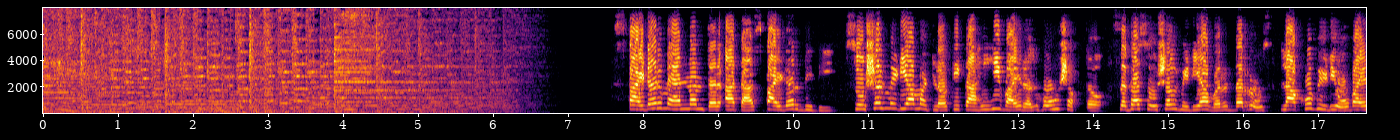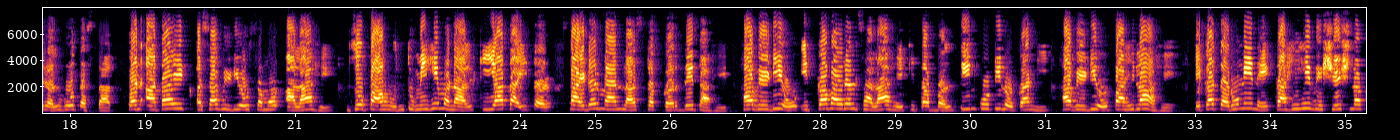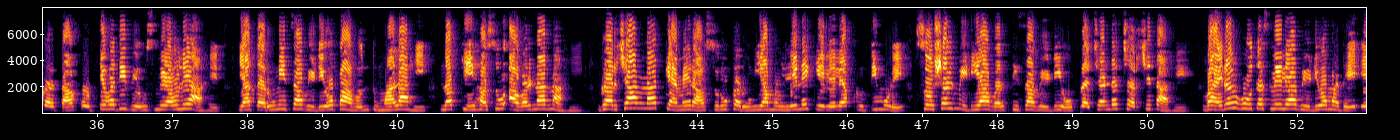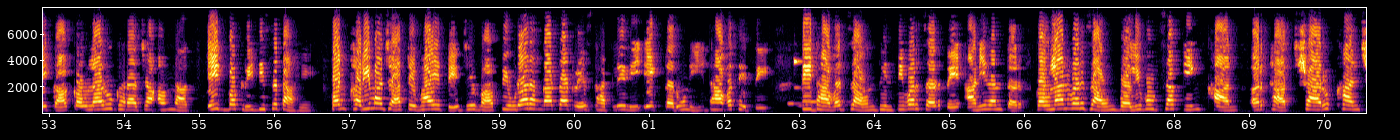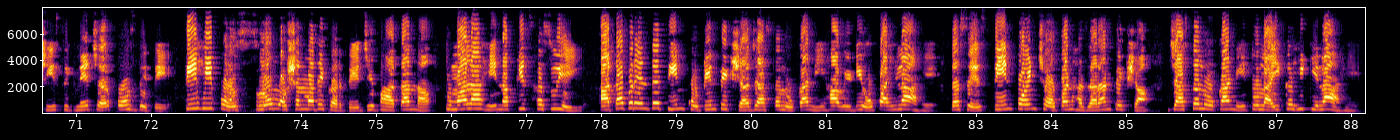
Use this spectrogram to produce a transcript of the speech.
Thank you. Spider man नंतर आता spider दिदी. सोशल मीडिया म्हटलं की काहीही व्हायरल होऊ शकतं. सध्या सोशल मीडियावर दररोज लाखो व्हिडिओ व्हायरल होत असतात. पण आता एक असा व्हिडिओ समोर आला आहे जो पाहून तुम्हीही म्हणाल की या ताई तर स्पायडरमॅनला टक्कर देत आहेत. हा व्हिडिओ इतका व्हायरल झाला आहे की तब्बल तीन कोटी लोकांनी हा व्हिडिओ पाहिला आहे. एका तरुणीने काहीही विशेष न करता कोट्यवधी व्ह्यूज मिळवले आहेत. या तरुणीचा व्हिडिओ पाहून तुम्हालाही नक्की हसू आवडणार नाही. घरच्या अंगणात कॅमेरा सुरू करून या महिलेने केलेल्या कृतीमुळे सोशल मीडियावर तिचा व्हिडिओ प्रचंड चर्चेत आहे. व्हायरल होत असलेल्या व्हिडिओमध्ये एका कौलारू घराच्या अंगणात एक बकरी दिसत आहे. पण खरी मजा तेव्हा येते जेव्हा पिवळ्या रंगाचा ड्रेस घातलेली एक तरुणी धावत येते. ती धावत जाऊन भिंतीवर चढते आणि नंतर कौलांवर जाऊन बॉलिवूडचा किंग खान अर्थात शाहरुख खानची सिग्नेचर पोज देते. ती ही पोज स्लो मोशनमध्ये करते जे पाहताना तुम्हालाही नक्कीच हसू येईल. आतापर्यंत तीन कोटींपेक्षा जास्त लोकांनी हा व्हिडिओ पाहिला आहे. तसेच तीन पॉईंट चौपन्न हजारांपेक्षा जास्त लोकांनी तो लाईकही केला आहे.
